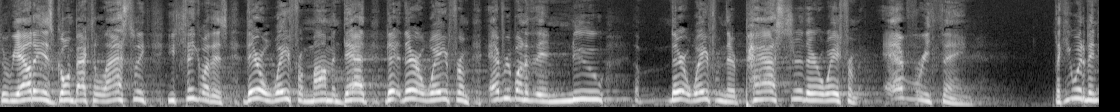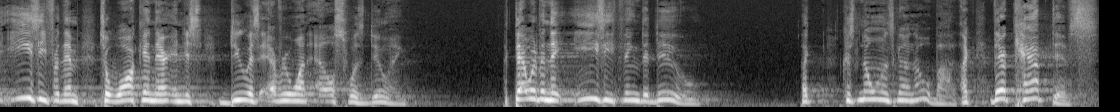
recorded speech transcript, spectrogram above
the reality is going back to last week, you think about this. They're away from mom and dad, they're, they're away from everyone they knew, they're away from their pastor, they're away from everything. Like it would have been easy for them to walk in there and just do as everyone else was doing. Like that would have been the easy thing to do. Like, because no one's going to know about it. Like they're captives.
